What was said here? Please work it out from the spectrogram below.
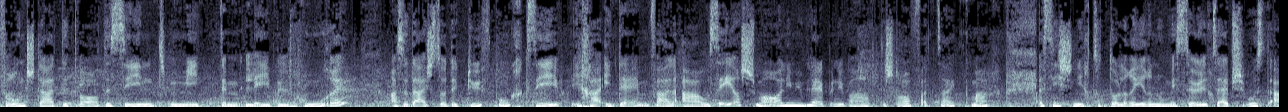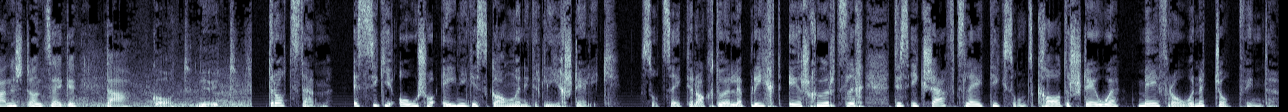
veranstaltet worden sind mit dem Label Hure Also da war so der Tiefpunkt. Gewesen. Ich habe in dem Fall auch das erste Mal in meinem Leben überhaupt eine Strafanzeige gemacht. Es ist nicht zu tolerieren und man soll selbstbewusst anstehen und sagen, das geht nicht. Trotzdem, es sei auch schon einiges gegangen in der Gleichstellung. So zeigt ein aktueller Bericht erst kürzlich, dass in Geschäftsleitungs- und Kaderstellen mehr Frauen einen Job finden.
